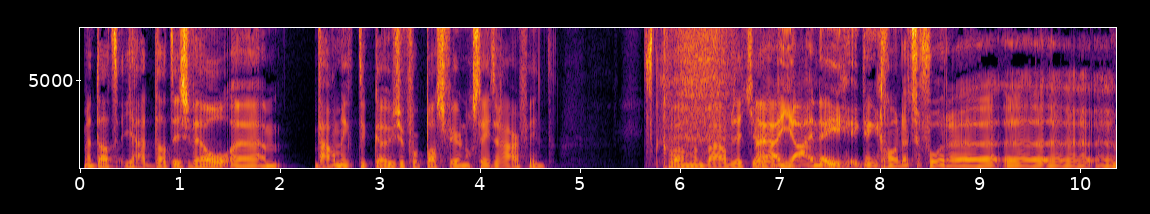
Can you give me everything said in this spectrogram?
Maar dat, ja, dat is wel ehm, waarom ik de keuze voor Pasveer nog steeds raar vind. Gewoon, want waarom zet je... Nou ja, ja en nee. Ik denk gewoon dat ze voor ehm,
